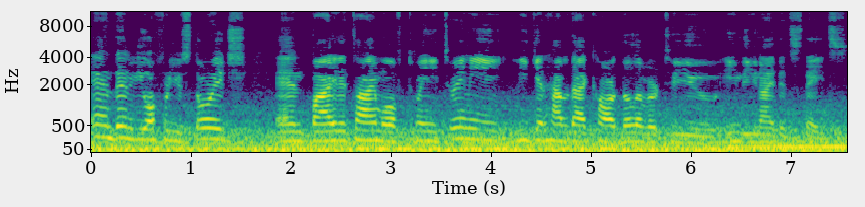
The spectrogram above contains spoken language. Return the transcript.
And then we offer you storage and by the time of 2020, we can have that car delivered to you in the United States.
